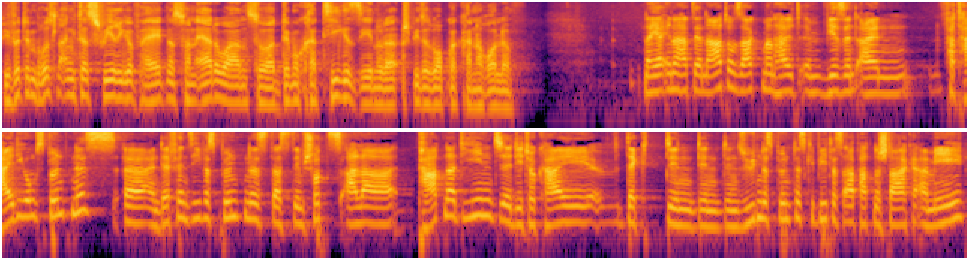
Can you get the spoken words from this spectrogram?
Wie wird in Brüssel eigentlich das schwierige Verhältnis von Erdogan zur Demokratie gesehen oder spielt das überhaupt gar keine Rolle? Naja, innerhalb der NATO sagt man halt, ähm, wir sind ein Verteidigungsbündnis, äh, ein defensives Bündnis, das dem Schutz aller Partner dient. Äh, die Türkei deckt den, den, den Süden des Bündnisgebietes ab, hat eine starke Armee,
